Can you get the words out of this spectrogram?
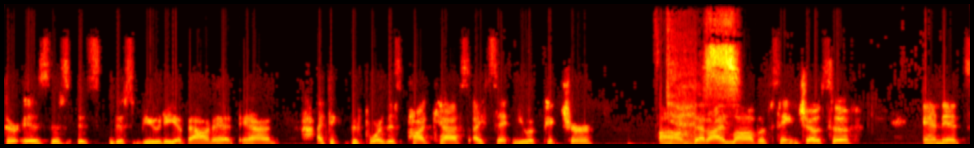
there is this is this beauty about it, and I think before this podcast, I sent you a picture um, that I love of Saint Joseph, and it's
